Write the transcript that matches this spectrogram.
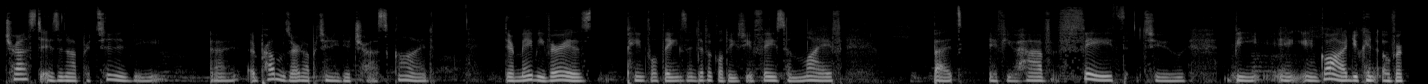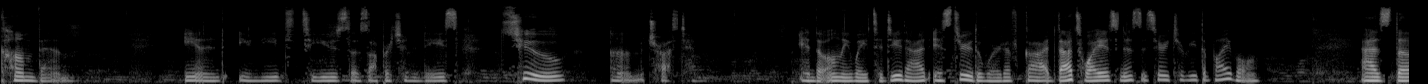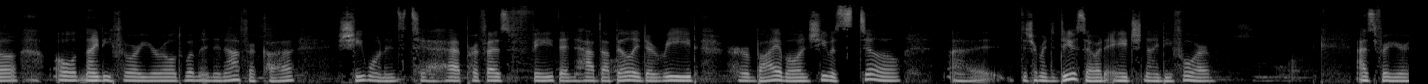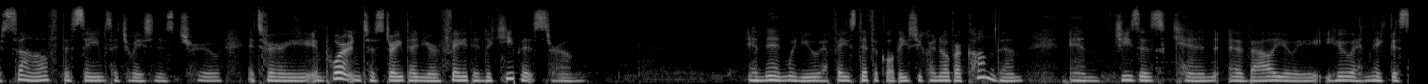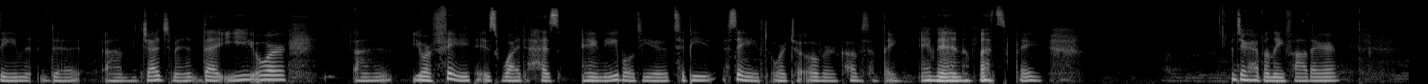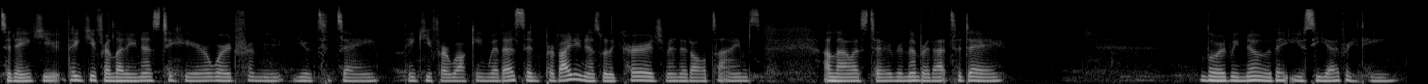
Trust is an opportunity, uh, problems are an opportunity to trust God. There may be various painful things and difficulties you face in life, but if you have faith to be in, in God, you can overcome them. And you need to use those opportunities to um, trust Him. And the only way to do that is through the Word of God. That's why it's necessary to read the Bible as the old 94 year old woman in Africa, she wanted to have, profess faith and have the ability to read her Bible, and she was still uh, determined to do so at age 94. As for yourself, the same situation is true. It's very important to strengthen your faith and to keep it strong. And then when you face difficulties, you can overcome them, and Jesus can evaluate you and make the same the, um, judgment that your uh, your faith is what has enabled you to be saved or to overcome something. Amen. Let's pray. Dear Heavenly Father, today you thank you for letting us to hear a word from you, you today. Thank you for walking with us and providing us with encouragement at all times. Allow us to remember that today. Lord, we know that you see everything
